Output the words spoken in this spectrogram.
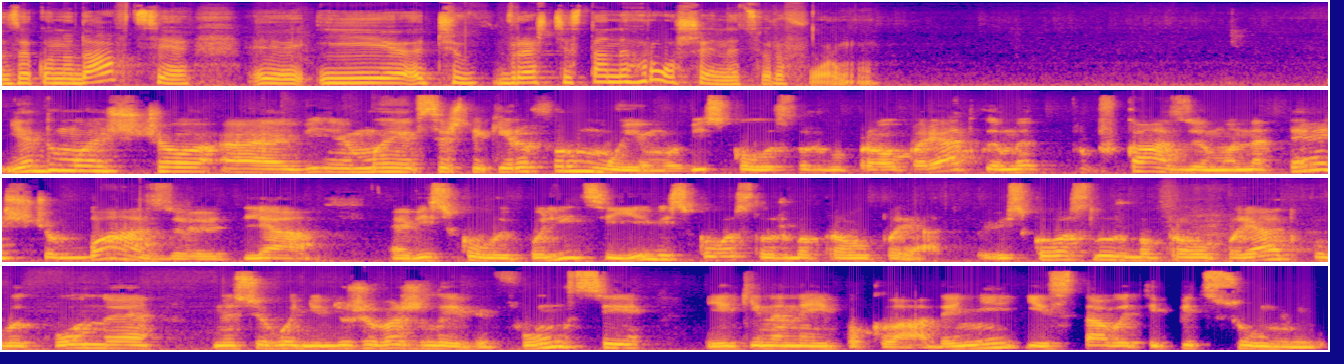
законодавці, і чи врешті стане грошей на цю реформу? Я думаю, що е, ми все ж таки реформуємо військову службу правопорядку, і ми вказуємо на те, що базою для е, військової поліції є військова служба правопорядку. Військова служба правопорядку виконує на сьогодні дуже важливі функції, які на неї покладені, і ставити під сумнів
